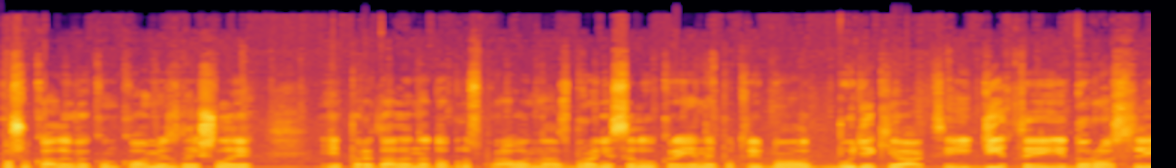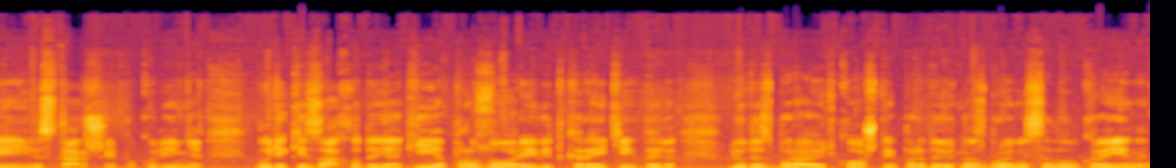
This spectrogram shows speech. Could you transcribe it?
Пошукали в виконкомі, знайшли і передали на добру справу. На Збройні Сили України потрібно будь-які акції. І діти, і дорослі, і старше покоління, будь-які заходи, які є прозорі, відкриті, де люди збирають кошти і передають на Збройні Сили України.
